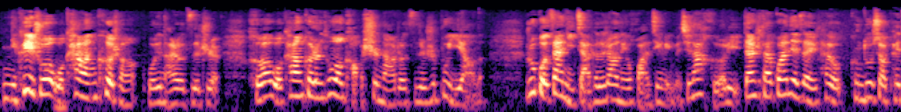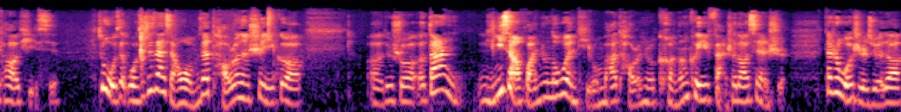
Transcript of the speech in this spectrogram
你可以说我看完课程我就拿这个资质，和我看完课程通过考试拿这个资质是不一样的。如果在你假设的这样的一个环境里面，其实它合理，但是它关键在于它有更多需要配套的体系。就我在，我就是在想，我们在讨论的是一个，呃，就是说，呃，当然理想环境中的问题，我们把它讨论成可能可以反射到现实。但是我只是觉得，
